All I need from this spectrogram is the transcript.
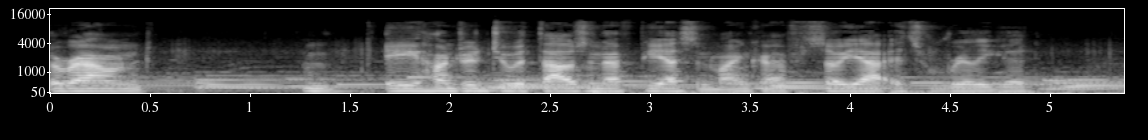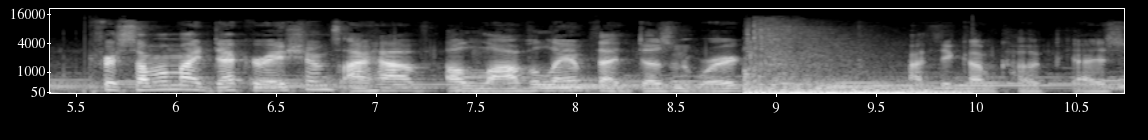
around 800 to 1000 FPS in Minecraft. So yeah, it's really good. For some of my decorations, I have a lava lamp that doesn't work. I think I'm cooked, guys.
